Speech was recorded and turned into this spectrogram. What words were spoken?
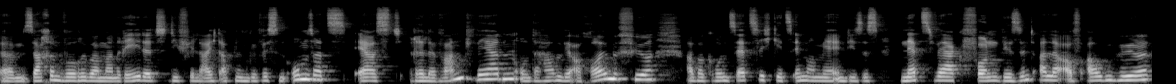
ähm, Sachen, worüber man redet, die vielleicht ab einem gewissen Umsatz erst relevant werden. Und da haben wir auch Räume für. Aber grundsätzlich geht's immer mehr in dieses Netzwerk von, wir sind alle auf Augenhöhe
